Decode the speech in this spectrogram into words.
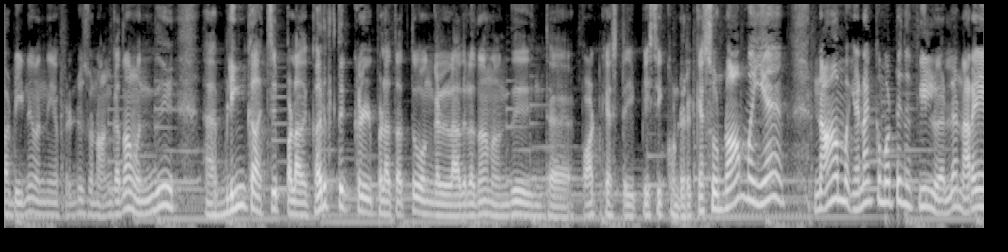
அப்படின்னு வந்து என் ஃப்ரெண்டு சொன்னான். அங்கே தான் வந்து பிளிங்க் ஆச்சு பல கருத்துக்கள் பல தத்துவங்கள் அதில் தான் நான் வந்து இந்த பாட்காஸ்ட்டை பேசி கொண்டிருக்கேன். ஸோ நாம் ஏன் நாம் எனக்கு மட்டும் இந்த ஃபீல் வரல. நிறைய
